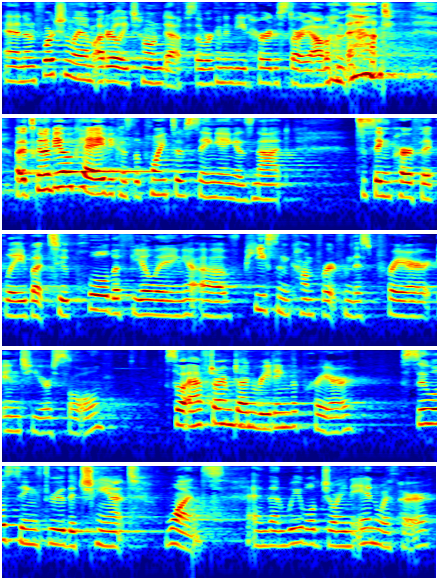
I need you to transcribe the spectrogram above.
And unfortunately, I'm utterly tone deaf, so we're going to need her to start out on that. but it's going to be okay because the point of singing is not to sing perfectly, but to pull the feeling of peace and comfort from this prayer into your soul. So after I'm done reading the prayer, Sue will sing through the chant once, and then we will join in with her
